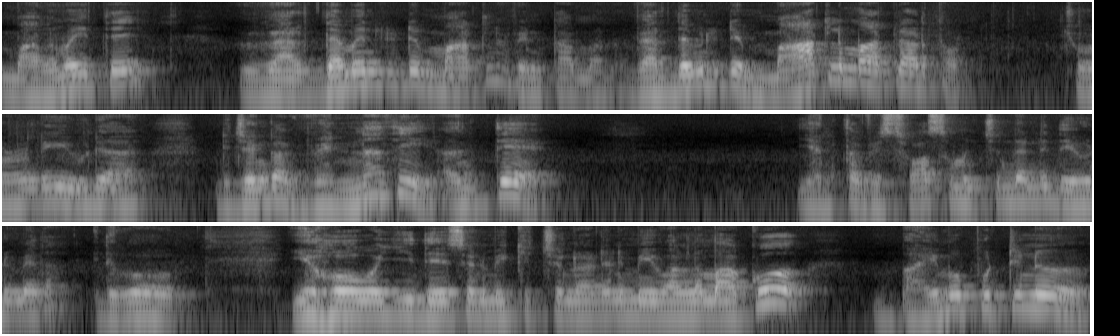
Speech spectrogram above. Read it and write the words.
మనమైతే వ్యర్థమైనటువంటి మాటలు వింటాం మనం. వ్యర్థమైనటువంటి మాటలు మాట్లాడతాం. చూడండి ఈవిడ నిజంగా విన్నది అంతే. ఎంత విశ్వాసం ఉంచిందండి దేవుడి మీద? ఇదిగో యహో ఈ దేశం మీకు ఇచ్చున్నాడని మీ వలన మాకు భయము పుట్టిన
